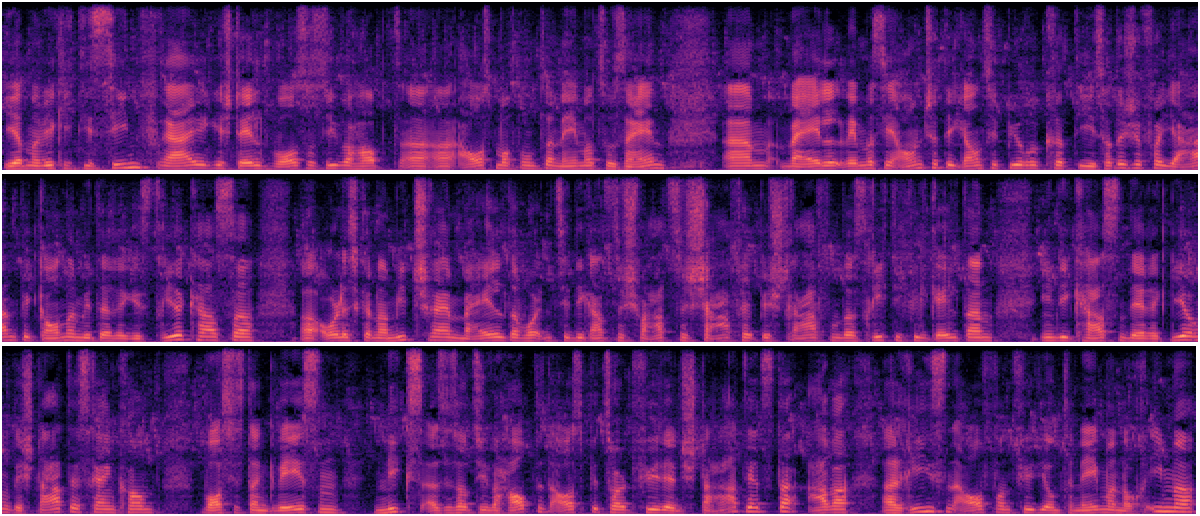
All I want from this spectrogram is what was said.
Ich habe mir wirklich die Sinnfrage gestellt, was es überhaupt äh, äh, ausmacht, Unternehmer zu sein, ähm, weil wenn man sich anschaut, die ganze Bürokratie, es hat ja schon vor Jahren begonnen mit der Registrierkasse, äh, alles man mitschreiben, weil da wollten sie die ganzen schwarzen Schafe Strafe bestrafen, dass richtig viel Geld dann in die Kassen der Regierung, des Staates reinkommt. Was ist dann gewesen? Nix. Also es hat sich überhaupt nicht ausbezahlt für den Staat jetzt da, aber ein Riesenaufwand für die Unternehmer noch immer.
